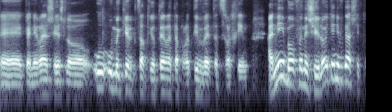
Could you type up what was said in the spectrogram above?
אה, כנראה שיש לו, הוא, הוא מכיר קצת יותר את הפרטים ואת הצרכים. אני באופן אישי לא הייתי נפגש איתו.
